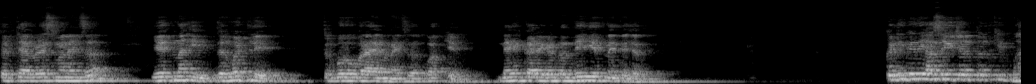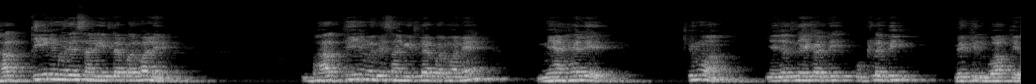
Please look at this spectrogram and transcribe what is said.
तर त्यावेळेस म्हणायचं येत नाही. जर म्हटले तर बरोबर आहे म्हणायचं वाक्य. न्यायिक कार्यकर्ता ते येत नाही त्याच्यात. कधी कधी असं विचारतात की भाग तीन मध्ये सांगितल्याप्रमाणे भाग तीन मध्ये सांगितल्याप्रमाणे न्यायालय किंवा याच्यातले एखादी कुठलं बी देखील वाक्य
